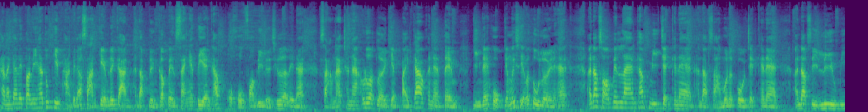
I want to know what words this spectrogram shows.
ถานการณ์ในตอนนี้ฮะทุกทีมผ่านไปแล้ว 3 เกมด้วยกัน อันดับหนึ่งก็เป็นแซงเอเตียนครับ โอ้โห ฟอร์มดีเหลือเชื่อเลยนะ 3 นัดชนะรวดเลย เก็บไป 9 คะแนนเต็ม ยิงได้ 6 ยังไม่เสียประตูเลยนะฮะ อันดับ 2 เป็นแลนด์ครับ มี 7 คะแนน อันดับ 3 โมนาโก 7 คะแนน อันดับ 4 ลิวมี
